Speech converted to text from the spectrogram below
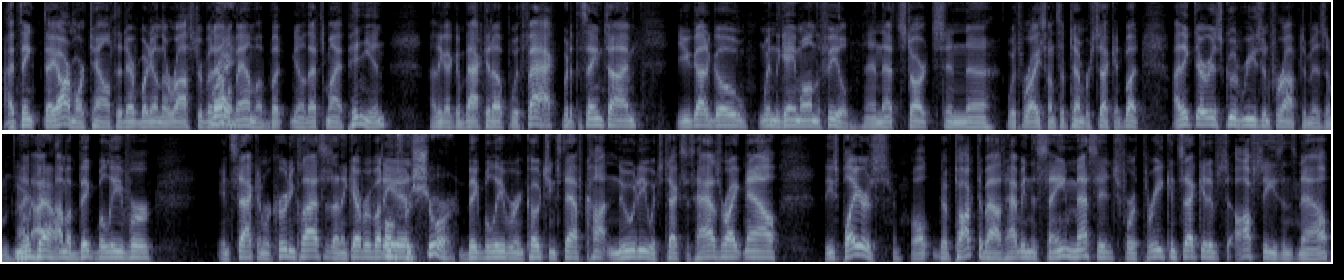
I think they are more talented than everybody on their roster, but right. Alabama. But you know, that's my opinion. I think I can back it up with fact. But at the same time, you got to go win the game on the field, and that starts in uh, with Rice on September second. But I think there is good reason for optimism. No I, doubt. I, am a big believer in stacking recruiting classes. I think everybody oh, is for sure. Big believer in coaching staff continuity, which Texas has right now. These players, well, have talked about having the same message for three consecutive off seasons now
